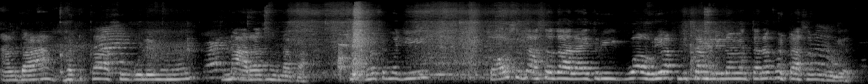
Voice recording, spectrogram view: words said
अर्धा घटका असू बोले म्हणून नाराज होऊ नका. घट म्हणजे पाऊस असं झालाय तरी वावरी आपली चांगली नाही त्याला घट असं बोलूयात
